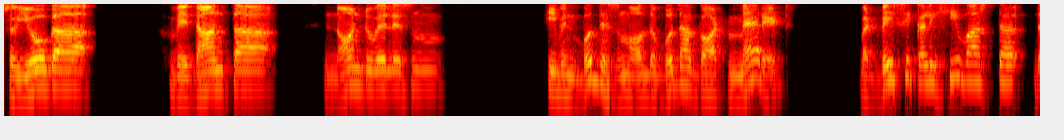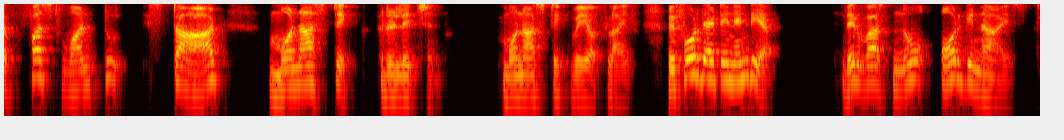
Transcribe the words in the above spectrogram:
So yoga, Vedanta, non-dualism, even Buddhism, although Buddha got married, but basically he was the, the first one to start monastic religion, monastic way of life. Before that in India, there was no organized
